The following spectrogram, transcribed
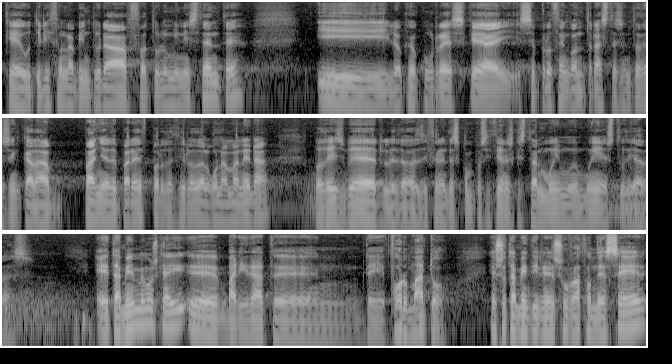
que utiliza una pintura fotoluminiscente y lo que ocurre es que se producen contrastes. Entonces, en cada paño de pared, por decirlo de alguna manera, podéis ver las diferentes composiciones que están muy, muy, muy estudiadas. Eh, también vemos que hay eh, variedad eh, de formato. ¿Eso también tiene su razón de ser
